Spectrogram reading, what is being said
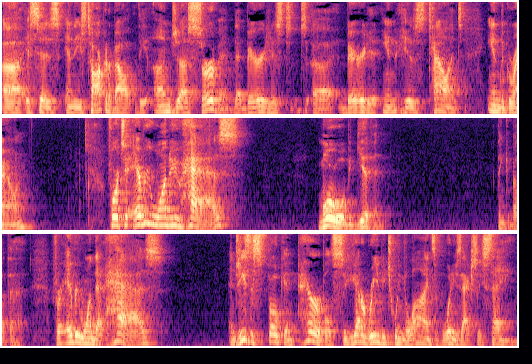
Uh, it says, and he's talking about the unjust servant that buried his uh, buried it in his talent in the ground. For to everyone who has, more will be given. Think about that. For everyone that has, and Jesus spoke in parables, so you got to read between the lines of what he's actually saying.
